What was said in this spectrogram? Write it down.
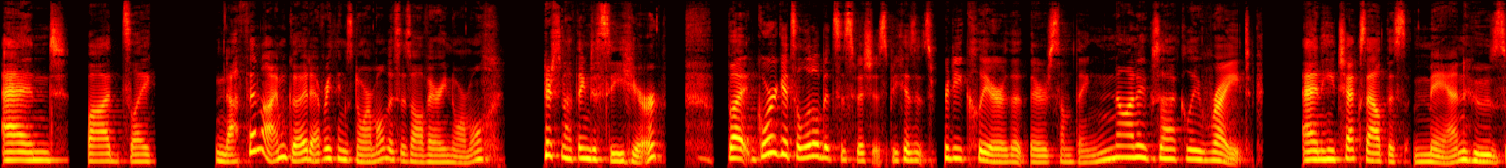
And Bod's like, Nothing. I'm good. Everything's normal. This is all very normal. There's nothing to see here. But Gore gets a little bit suspicious because it's pretty clear that there's something not exactly right and he checks out this man who's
